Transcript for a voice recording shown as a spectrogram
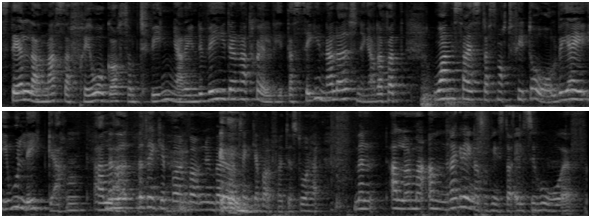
ställa en massa frågor som tvingar individen att själv hitta sina lösningar. Därför att one size does not fit all. Vi är olika. Mm. Alla. Men vad, vad tänker jag på, nu börjar jag tänka bara för att jag står här. Men alla de här andra grejerna som finns då, LCHF,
